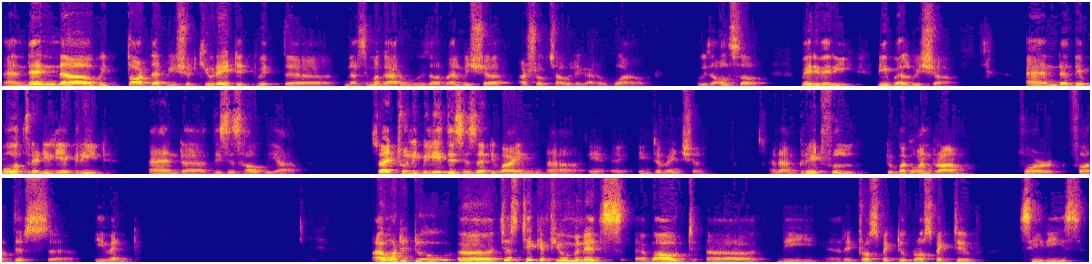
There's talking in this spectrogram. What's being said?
And then uh, we thought that we should curate it with uh, Narasimha Garu, who is our well-wisher, Ashok Chaule Garu, who, are, who is also very, very deep well-wisher. And uh, they both readily agreed. And uh, this is how we are. So I truly believe this is a divine uh, intervention. And I'm grateful to Bhagavan Ram for, for this uh, event. I wanted to uh, just take a few minutes about uh, the retrospective prospective series.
